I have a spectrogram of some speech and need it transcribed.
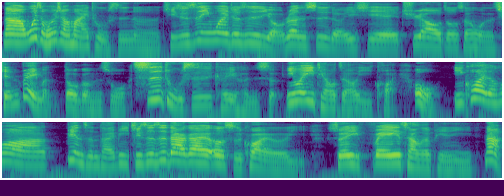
那为什么会想买吐司呢？其实是因为就是有认识的一些去澳洲生活的前辈们都跟我们说，吃吐司可以很省，因为一条只要一块哦，一块的话变成台币其实是大概二十块而已，所以非常的便宜。那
